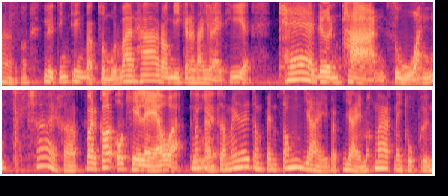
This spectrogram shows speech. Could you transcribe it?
มากหรือจริง ๆ แบบสมมุติว่าถ้าเรามีกระจายอยู่หลายที่อะแค่เดินผ่านสวนๆใช่ครับ มันก็โอเคแล้วอะ มันย่งอาเงี้จยจะไม่ได้จำเป็นต้องใหญ่แบบใหญ่มากๆในทุกพื้น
